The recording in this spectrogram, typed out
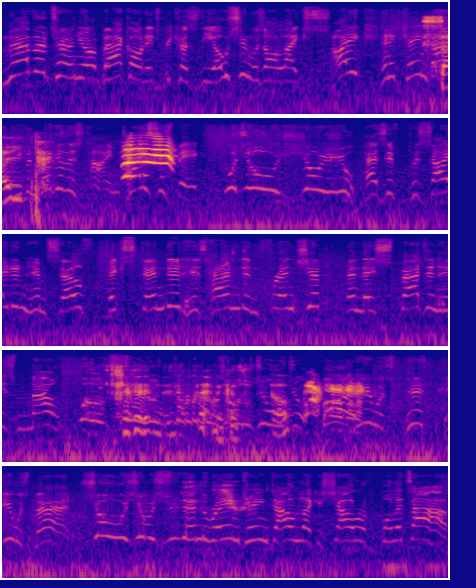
Never turn your back on it because the ocean was all like psych, and it came back Psych. even bigger this time, twice as big. Would you show you? As if Poseidon himself extended his hand in friendship, and they spat in his mouth. Spat in. Oh. Boy, he was pissed. He was mad. Shoo, shoo, shoo. Then the rain came down like a shower of bullets. Ah,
